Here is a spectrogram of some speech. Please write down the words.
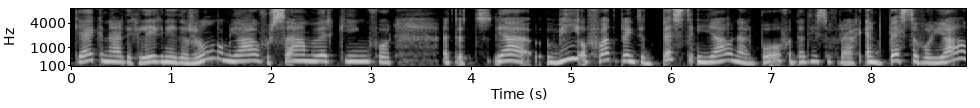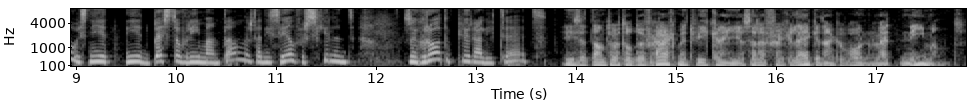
kijken naar de gelegenheden rondom jou voor samenwerking, voor het, het, ja, wie of wat brengt het beste in jou naar boven, dat is de vraag. En het beste voor jou is niet het, niet het beste voor iemand anders, dat is heel verschillend. Dat is een grote pluraliteit. Is het antwoord op de vraag met wie kan je jezelf vergelijken dan gewoon met niemand?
